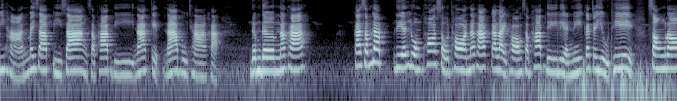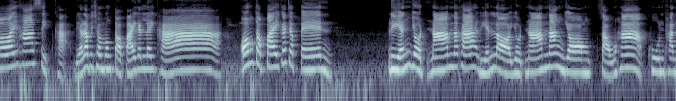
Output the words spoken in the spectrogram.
วิหารไม่ทราบปีสร้าง สภาพดีน่าเก็บน่าบูชาค่ะ เดิมๆนะคะ ค่ะสำหรับเหรียญหลวงพ่อโสธรนะคะกระไหลทองสภาพดีเหรียญนี้ก็จะอยู่ที่ 250 ค่ะ เดี๋ยวเราไปชมวงค์ต่อไปกันเลยค่ะ องค์ต่อไปก็จะเป็น เหรียญหยดน้ำนะคะ เหรียญหล่อหยดน้ำนั่งยองเสาห้าคูณพัน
